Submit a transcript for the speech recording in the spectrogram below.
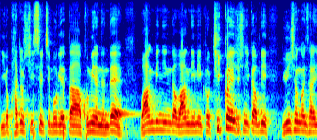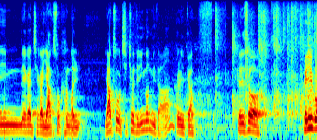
이거 받을 수 있을지 모르겠다 고민했는데 왕비님과 왕님이 그걸 기꺼이 해주시니까 우리 윤시영 권사님에가 제가 약속한 걸 약속을 지켜드린 겁니다. 그러니까 그래서 그리고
